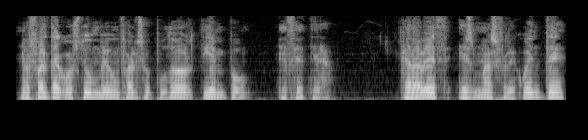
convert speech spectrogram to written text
Nos falta costumbre, un falso pudor, tiempo, etc. Cada vez es más frecuente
